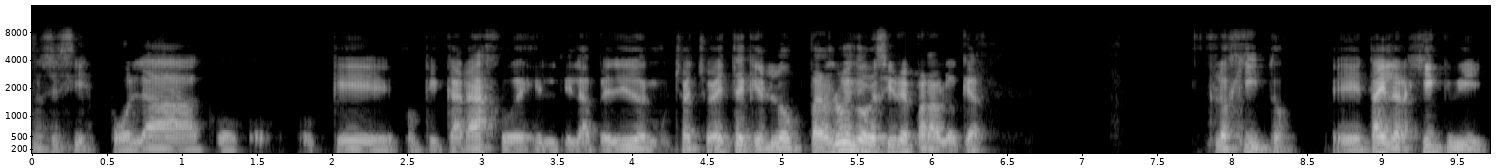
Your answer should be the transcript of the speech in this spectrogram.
no sé si es polaco o, qué, o qué carajo es el, el, apellido del muchacho este, que lo, para lo único que sirve es para bloquear. Flojito. Eh, Tyler Higby.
